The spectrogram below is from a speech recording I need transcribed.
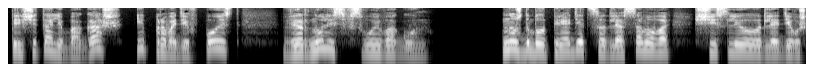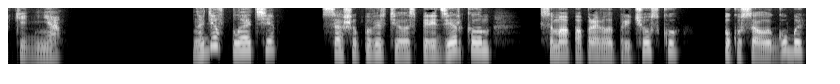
пересчитали багаж и, проводив поезд, вернулись в свой вагон. Нужно было переодеться для самого счастливого для девушки дня. Надев платье, Саша повертелась перед зеркалом, сама поправила прическу, покусала губы,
